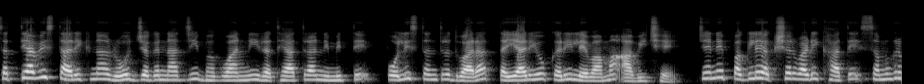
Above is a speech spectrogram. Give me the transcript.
સત્યાવીસ તારીખના રોજ જગન્નાથજી ભગવાનની રથયાત્રા નિમિત્તે પોલીસ તંત્ર દ્વારા તૈયારીઓ કરી લેવામાં આવી છે જેને પગલે અક્ષરવાડી ખાતે સમગ્ર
